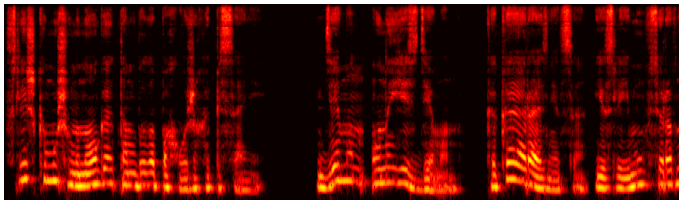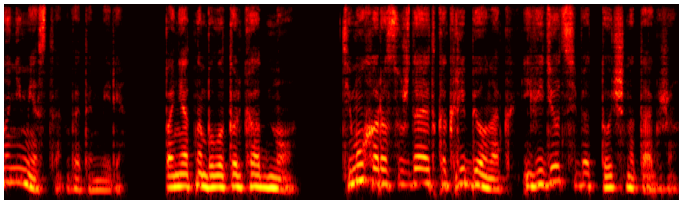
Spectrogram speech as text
Слишком уж много там было похожих описаний. Демон, он и есть демон. Какая разница, если ему все равно не место в этом мире? Понятно было только одно. Тимоха рассуждает как ребенок и ведет себя точно так же.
